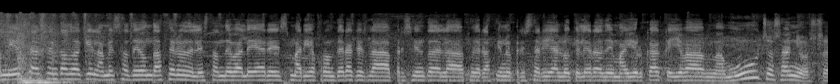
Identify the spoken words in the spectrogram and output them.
También se ha sentado aquí en la mesa de Onda Cero en el stand de Baleares María Frontera, que es la presidenta de la Federación Empresarial Hotelera de Mallorca, que lleva muchos años eh,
